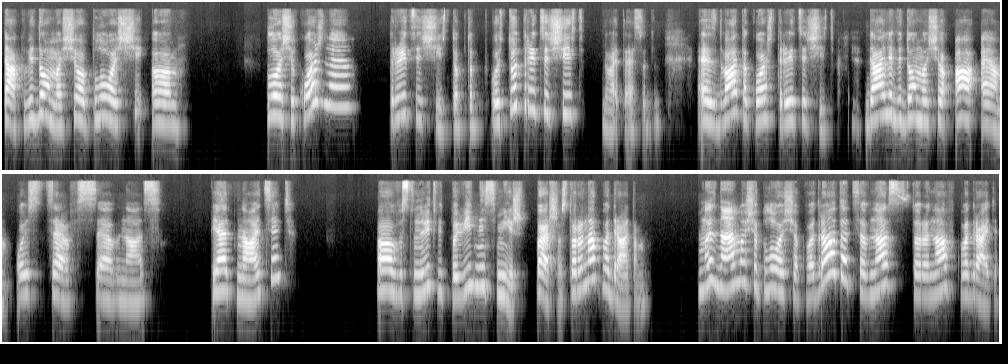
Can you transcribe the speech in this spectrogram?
Так, відомо, що площі, е, площі кожної 36. Тобто ось тут 36, давайте С1. С2 також 36. Далі відомо, що АМ, ось це все в нас 15. Встановіть відповідність між. Перша сторона квадрата. Ми знаємо, що площа квадрата це в нас сторона в квадраті.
